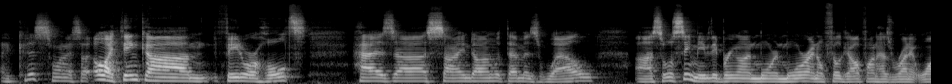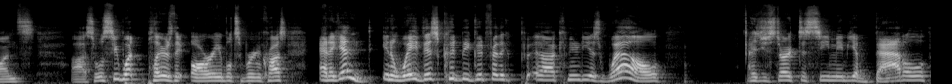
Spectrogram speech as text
I, could have sworn I saw. Oh, I think um, Fedor Holz has signed on with them as well. so we'll see. Maybe they bring on more and more. I know Phil Galfond has run it once. Uh, so we'll see what players they are able to bring across. And again, in a way, this could be good for the uh, community as well as you start to see maybe a battle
